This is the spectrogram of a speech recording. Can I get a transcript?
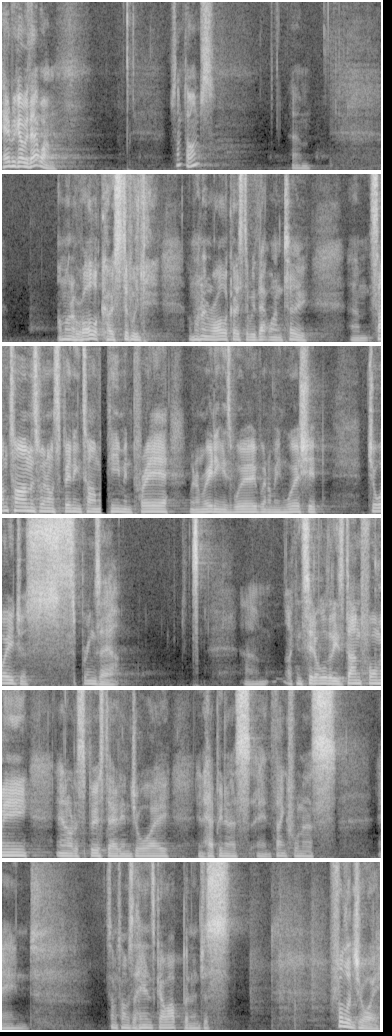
How do we go with that one? Sometimes. Um, I'm on a roller coaster with I'm on a roller coaster with that one too. Um, sometimes when I'm spending time with Him in prayer, when I'm reading His Word, when I'm in worship, joy just springs out. Um, I consider all that He's done for me, and I burst out in joy and happiness and thankfulness. And sometimes the hands go up, and I'm just full of joy.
